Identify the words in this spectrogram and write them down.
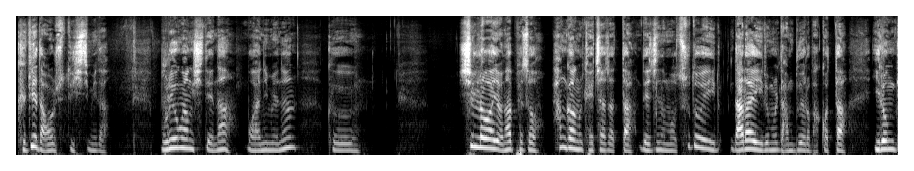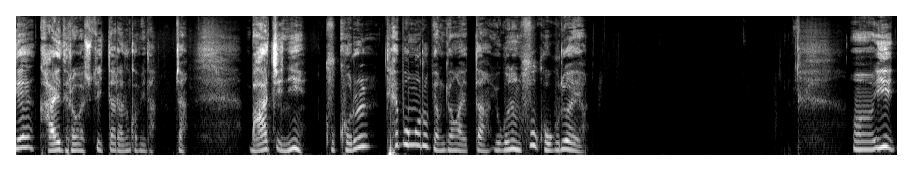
그게 나올 수도 있습니다. 무령왕 시대나 뭐 아니면은 그 신라와 연합해서 한강을 되찾았다 내지는 뭐 수도의 이- 나라의 이름을 남부여로 바꿨다 이런 게 가에 들어갈 수도 있다라는 겁니다. 자 마진이 국호를 태봉으로 변경하였다. 요거는 후 고구려예요. 어, 이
